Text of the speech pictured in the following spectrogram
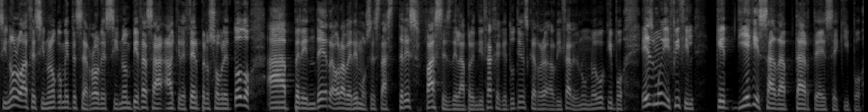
si no lo haces, si no cometes errores, si no empiezas a, crecer, pero sobre todo a aprender, ahora veremos estas tres fases del aprendizaje que tú tienes que realizar en un nuevo equipo, es muy difícil que llegues a adaptarte a ese equipo.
